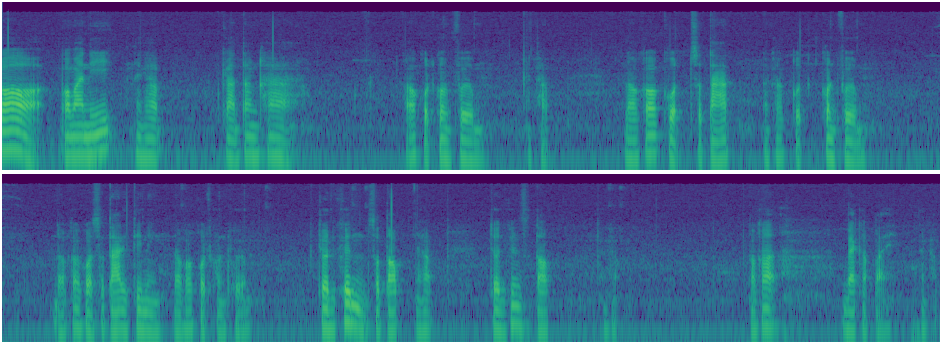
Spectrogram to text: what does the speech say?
ก็ประมาณนี้นะครับ การตั้งค่า เรากด confirm นะครับ เราก็กด start นะครับ กด confirm แล้วก็กด start อีกทีหนึ่งแล้วก็กด confirm จนขึ้น stop นะครับ จนขึ้น stop นะครับแล้วก็ back กลับไปนะครับ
